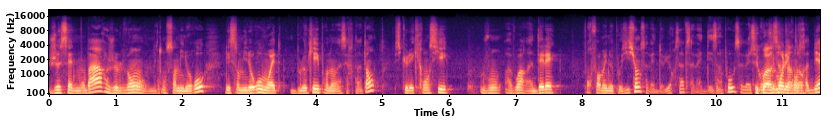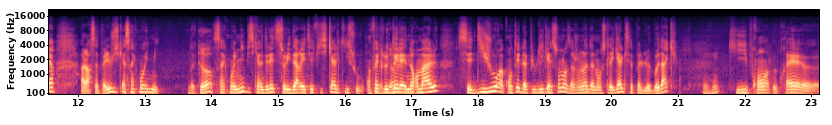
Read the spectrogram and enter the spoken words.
je cède mon bar, je le vends, mettons 100 000 euros, les 100 000 euros vont être bloqués pendant un certain temps, puisque les créanciers vont avoir un délai pour former une opposition, ça va être de l'URSSAF, ça va être des impôts, ça va être quoi, les contrats de bière. Alors ça peut aller jusqu'à 5 mois et demi. D'accord. 5 mois et demi, puisqu'il y a un délai de solidarité fiscale qui s'ouvre. En fait, le délai normal, c'est 10 jours à compter de la publication dans un journal d'annonce légale qui s'appelle le BODAC, mhm. qui prend à peu près, euh,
